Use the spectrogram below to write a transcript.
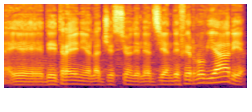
dei treni e alla gestione delle aziende ferroviarie.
